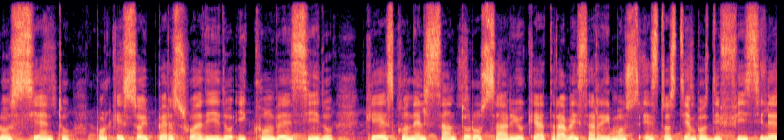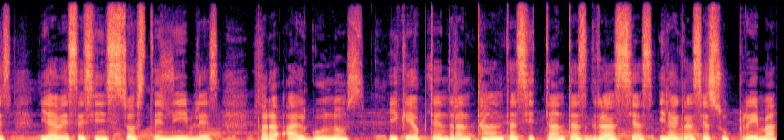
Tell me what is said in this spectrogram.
lo siento porque soy persuadido y convencido que es con el Santo Rosario que atravesaremos estos tiempos difíciles y a veces insostenibles para algunos y que obtendrán tantas y tantas gracias y la gracia suprema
